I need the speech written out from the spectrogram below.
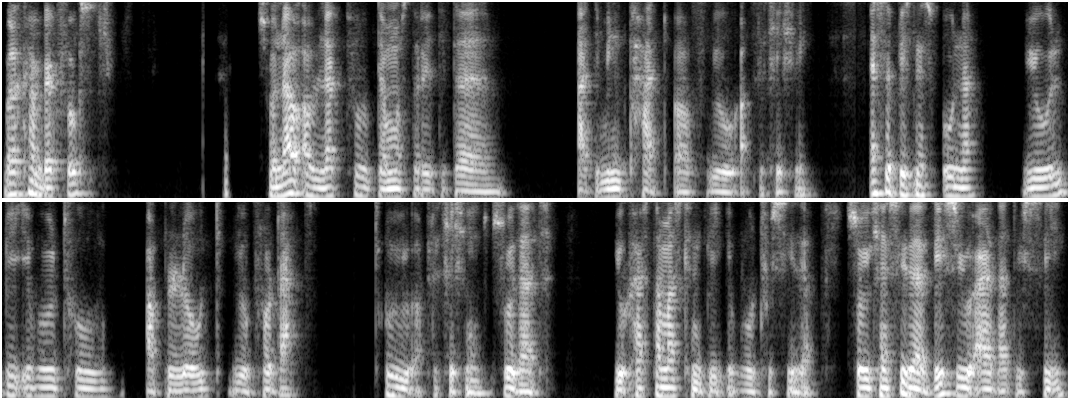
Welcome back, folks. So now I would like to demonstrate the admin part of your application. As a business owner, you will be able to upload your products to your application so that your customers can be able to see them. So you can see that this UI that you see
